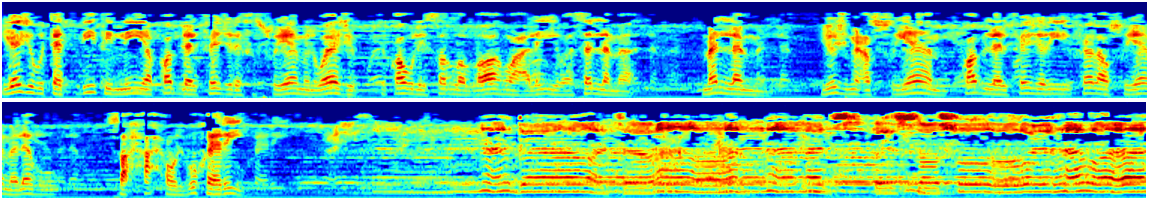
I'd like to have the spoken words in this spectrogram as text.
يجب تثبيت النية قبل الفجر في الصيام الواجب لقول صلى الله عليه وسلم من لم يجمع الصيام قبل الفجر فلا صيام له. صححه البخاري. ندى وترنمت قصص الهوى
